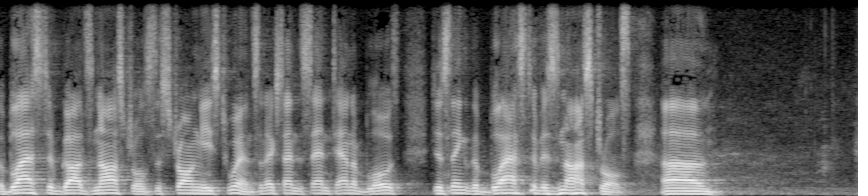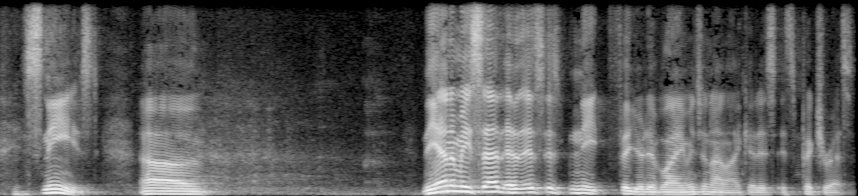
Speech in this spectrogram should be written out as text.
The blast of God's nostrils, the strong east winds. The next time the Santana blows, just think the blast of his nostrils. Uh, sneezed. Uh, the enemy said, it's, it's, neat figurative language, and I like it. It's, it's picturesque.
